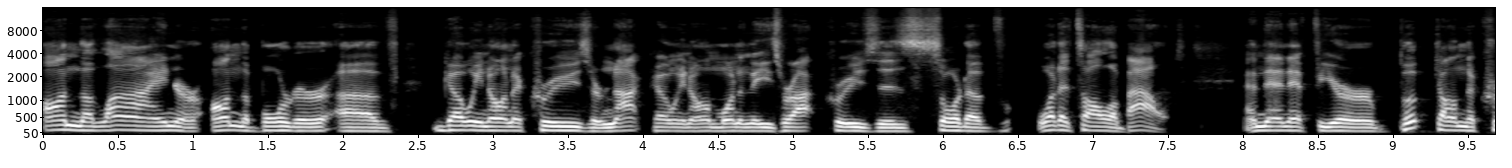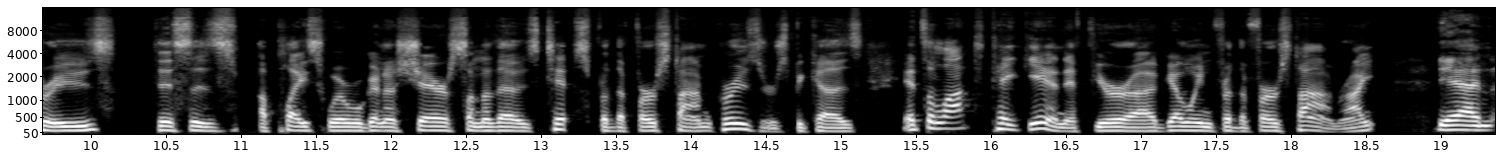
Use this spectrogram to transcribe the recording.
on the line or on the border of going on a cruise or not going on one of these rock cruises, sort of what it's all about. And then if you're booked on the cruise, this is a place where we're going to share some of those tips for the first time cruisers because it's a lot to take in if you're uh, going for the first time, right? Yeah, and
